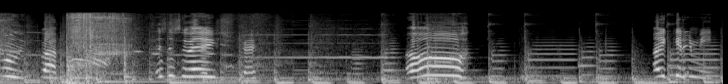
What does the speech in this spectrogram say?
Holy crap. This is very stressful. Oh! Are you kidding me?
